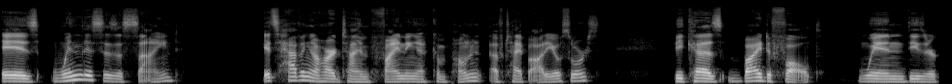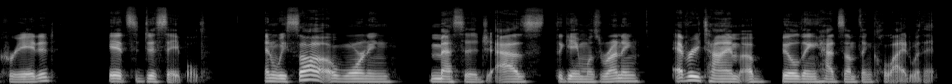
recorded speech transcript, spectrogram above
is when this is assigned, it's having a hard time finding a component of type audio source because by default, when these are created, it's disabled. And we saw a warning message as the game was running every time a building had something collide with it.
